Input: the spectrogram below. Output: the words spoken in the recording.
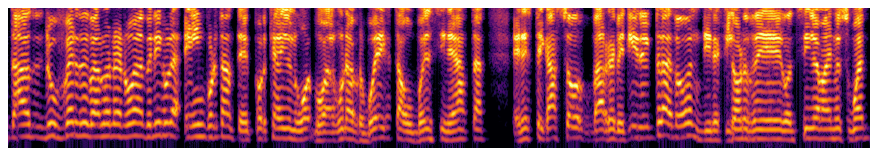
da luz verde para una nueva película es importante porque hay o alguna propuesta o buen cineasta. En este caso va a repetir el plato, el director de Godzilla Minus One,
